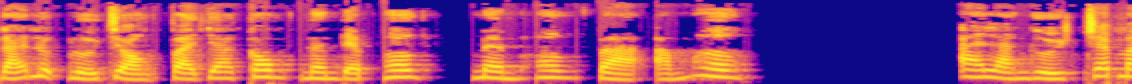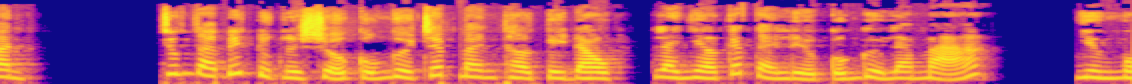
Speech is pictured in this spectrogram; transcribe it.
đã được lựa chọn và gia công nên đẹp hơn mềm hơn và ấm hơn. Ai là người Chapman? Chúng ta biết được lịch sử của người Chapman thời kỳ đầu là nhờ các tài liệu của người La Mã, nhưng mô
